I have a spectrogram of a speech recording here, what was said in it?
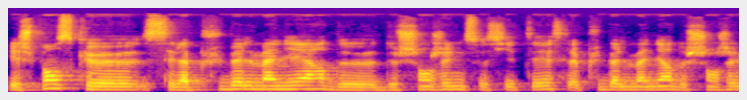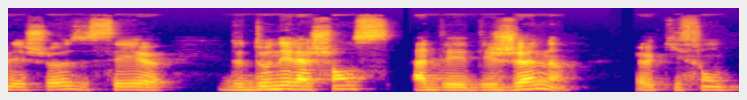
Et je pense que c'est la plus belle manière de, changer une société, c'est la plus belle manière de changer les choses, c'est euh, de donner la chance à des, jeunes euh, qui sont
